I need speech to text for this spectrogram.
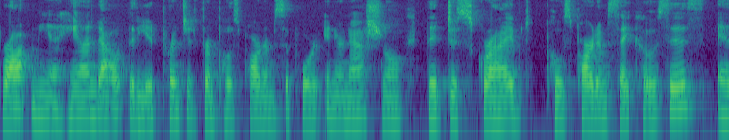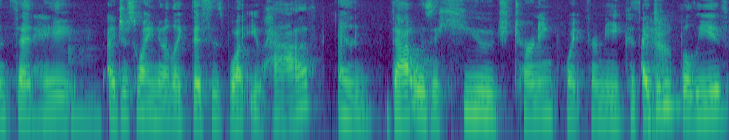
brought me a handout that he had printed from Postpartum Support International that described postpartum psychosis and said, Hey, mm-hmm. I just want you to know, like, this is what you have. And that was a huge turning point for me because yeah. I didn't believe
